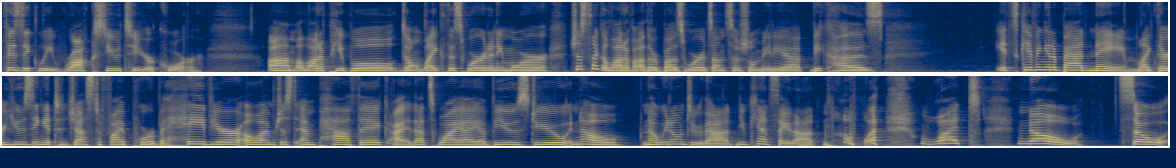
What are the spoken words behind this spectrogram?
physically rocks you to your core. Um, a lot of people don't like this word anymore, just like a lot of other buzzwords on social media, because it's giving it a bad name. Like they're using it to justify poor behavior. Oh, I'm just empathic. I, that's why I abused you. No, no, we don't do that. You can't say that. what? What? No. So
